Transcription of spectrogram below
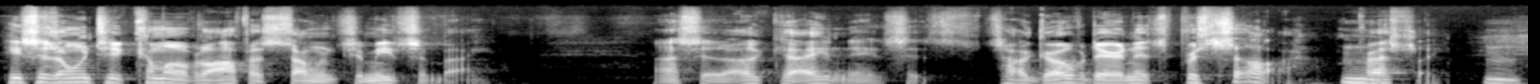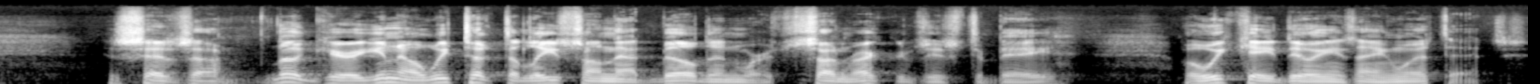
he says, I want you to come over to the office. I want you to meet somebody. I said, okay. And he says, so I go over there, and it's Priscilla Presley. He says, uh, look, here, you know, we took the lease on that building where Sun Records used to be, but we can't do anything with it.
